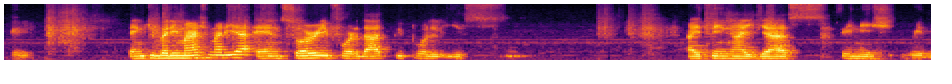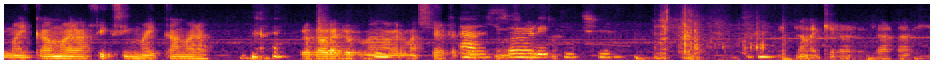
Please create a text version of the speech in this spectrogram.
Okay. Thank you very much, Maria. And sorry for that, people. Is I think I just finished with my camera, fixing my camera. Creo que ahora creo que me van a ver más cerca. I'm ah, es sorry, teacher. No me quiero arreglarla bien.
